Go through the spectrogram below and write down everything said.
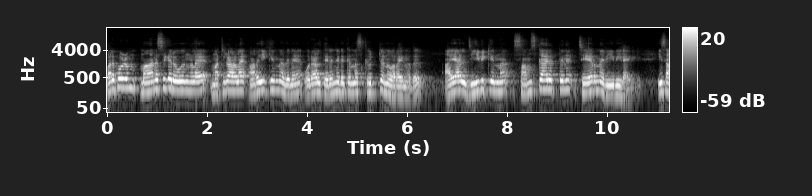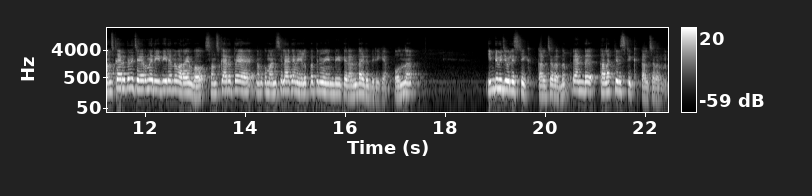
പലപ്പോഴും മാനസിക രോഗങ്ങളെ മറ്റൊരാളെ അറിയിക്കുന്നതിന് ഒരാൾ തിരഞ്ഞെടുക്കുന്ന സ്ക്രിപ്റ്റ് എന്ന് പറയുന്നത് അയാൾ ജീവിക്കുന്ന സംസ്കാരത്തിന് ചേർന്ന രീതിയിലായിരിക്കും. ഈ സംസ്കാരത്തിന് ചേർന്ന രീതിയിൽ എന്ന് പറയുമ്പോൾ സംസ്കാരത്തെ നമുക്ക് മനസ്സിലാക്കാൻ എളുപ്പത്തിന് വേണ്ടിയിട്ട് രണ്ടായിട്ട് തിരിക്കാം ഒന്ന് ഇൻഡിവിജ്വലിസ്റ്റിക് കൾച്ചർ എന്നും രണ്ട് കളക്ടിവിസ്റ്റിക് കൾച്ചർ എന്നും.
